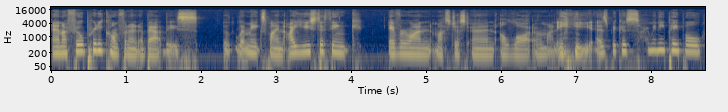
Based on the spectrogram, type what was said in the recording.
and I feel pretty confident about this. Let me explain. I used to think everyone must just earn a lot of money, as because so many people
